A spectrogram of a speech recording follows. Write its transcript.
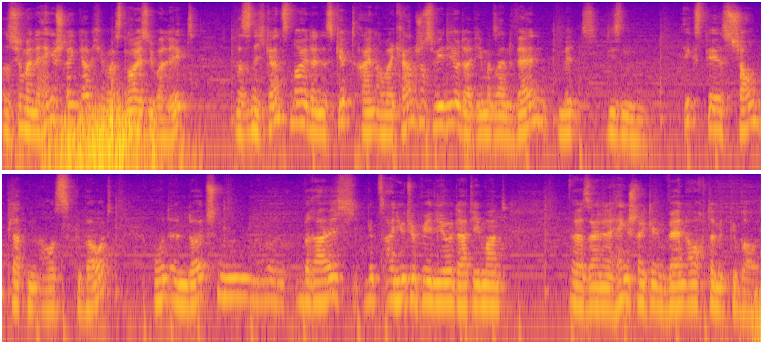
Also für meine Hängeschränke habe ich mir was Neues überlegt. Das ist nicht ganz neu, denn es gibt ein amerikanisches Video, da hat jemand seinen Van mit diesen XPS Schaumplatten ausgebaut. Und im deutschen Bereich gibt es ein YouTube-Video, da hat jemand äh, seine Hängschränke im Van auch damit gebaut.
